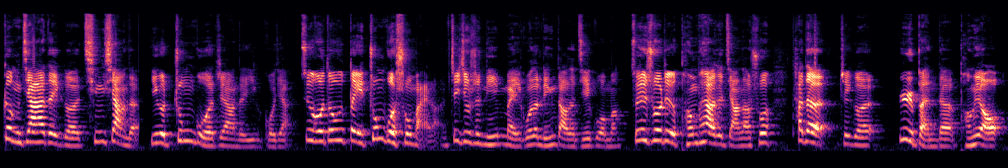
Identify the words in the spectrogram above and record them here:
更加这个倾向的一个中国这样的一个国家，最后都被中国收买了，这就是你美国的领导的结果吗？所以说，这个蓬佩奥就讲到说，他的这个日本的朋友、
